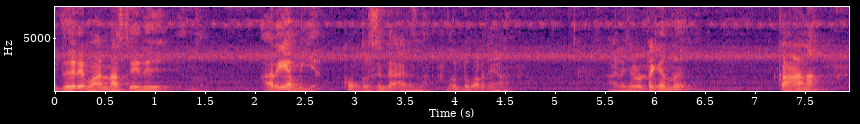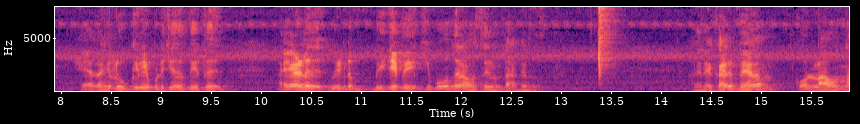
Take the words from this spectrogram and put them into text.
ഇതുവരെ മരണാസ്ഥയിൽ അറിയാൻ വയ്യ. കോൺഗ്രസിന്റെ ആരെന്ന്. അതുകൊണ്ട് പറഞ്ഞതാണ് ആരെങ്കിലും ഉണ്ടെങ്കിൽ ഒന്ന് കാണാം. ഏതെങ്കിലും ഉക്കിലെ പിടിച്ച് നിർത്തിയിട്ട് അയാൾ വീണ്ടും ബി ജെ പിക്ക് പോകുന്നൊരവസ്ഥ ഉണ്ടാക്കരുത് അതിനേക്കാളും ഭേദം കൊള്ളാവുന്ന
